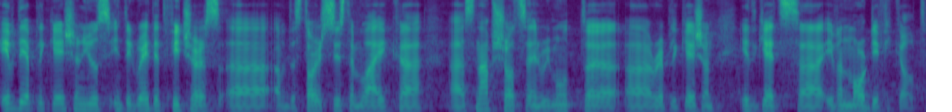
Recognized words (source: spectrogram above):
if the application use integrated features uh, of the storage system like uh, uh, snapshots and remote replication, it gets even more difficult.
